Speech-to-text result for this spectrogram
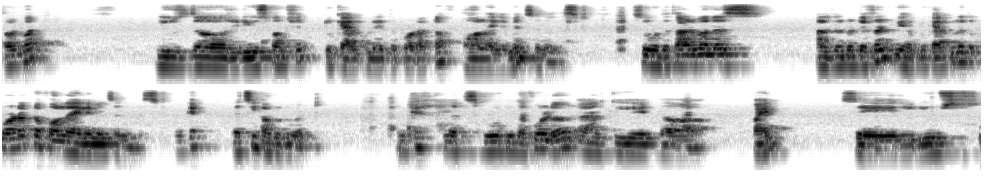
third one. Use the reduce function to calculate the product of all elements in the list. So the third one is a little bit different. We have to calculate the product of all the elements in the list. Okay? Let's see how to do it. Okay? Let's go to the folder and create the file say reduce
